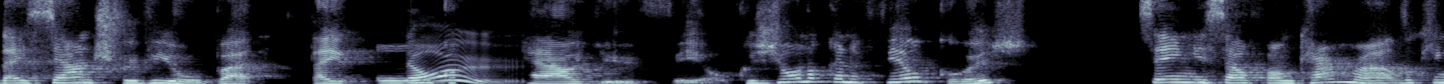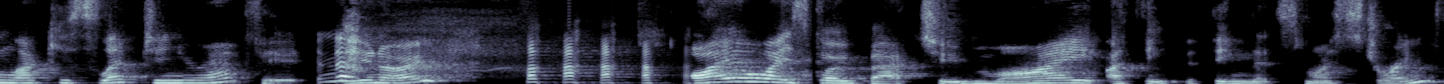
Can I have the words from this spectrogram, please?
they sound trivial, but they all no. how you feel. Because you're not going to feel good seeing yourself on camera looking like you slept in your outfit, no. you know? I always go back to my, I think the thing that's my strength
